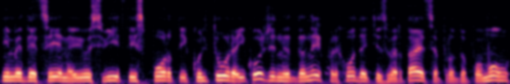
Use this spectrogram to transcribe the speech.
і медицина, і освіта, і спорт, і культура. І кожен до них приходить і звертається про допомогу.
